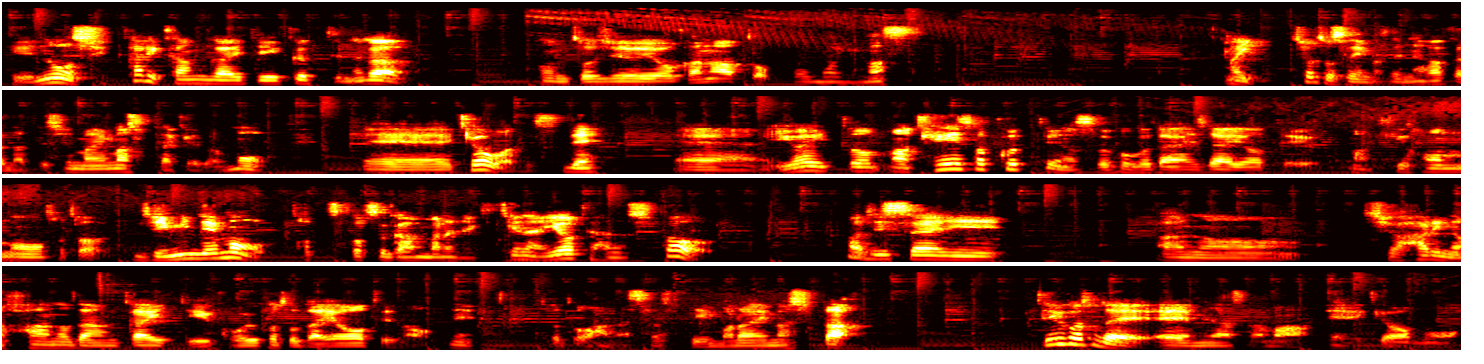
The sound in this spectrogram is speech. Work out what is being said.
っていうのをしっかり考えていくっていうのが、本当重要かなと思います。はい。ちょっとすいません。長くなってしまいましたけども、えー、今日はですね、えー、意外と、まあ、継続っていうのはすごく大事だよっていう、まあ、基本のこと、地味でもコツコツ頑張らなきゃいけないよって話と、まあ、実際に、あのー、針の刃の段階っていうこういうことだよっていうのをね、ちょっとお話しさせてもらいました。ということで、えー、皆様、えー、今日も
